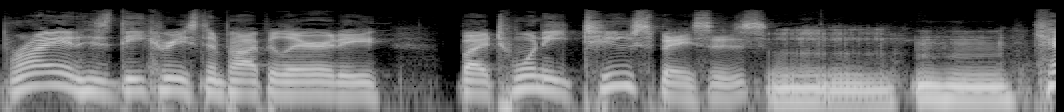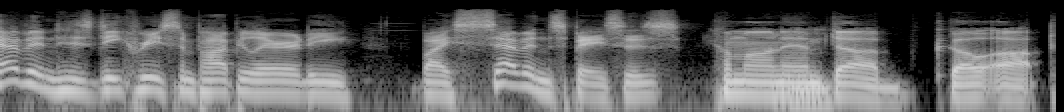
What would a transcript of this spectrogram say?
Brian has decreased in popularity by 22 spaces. Mm, Mm-hmm. Kevin has decreased in popularity by seven spaces. Come on, M Dub, go up.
